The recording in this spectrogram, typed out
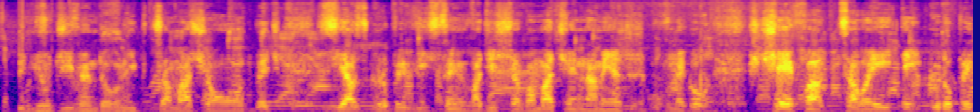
Cepu dniu 9 lipca ma się odbyć zjazd grupy Wiseń 22. Macie namierzyć głównego szefa całej tej grupy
